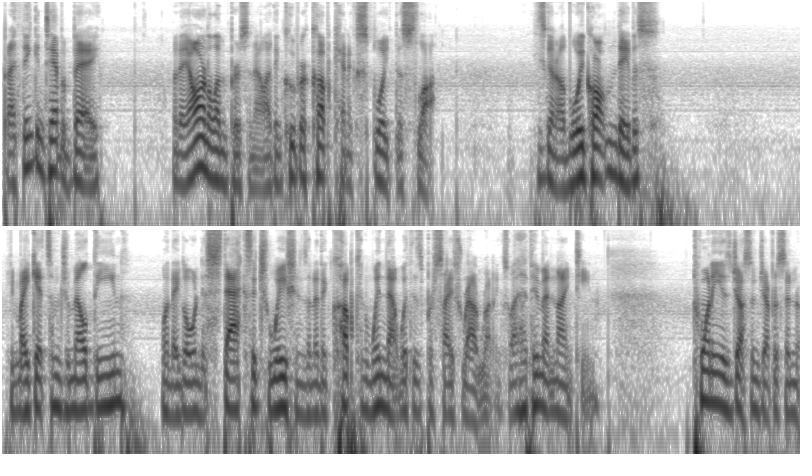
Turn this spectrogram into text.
But I think in Tampa Bay, when they are in 11 personnel, I think Cooper Kupp can exploit the slot. He's going to avoid Carlton Davis. He might get some Jamel Dean when they go into stack situations, and I think Kupp can win that with his precise route running. So I have him at 19. 20 is Justin Jefferson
